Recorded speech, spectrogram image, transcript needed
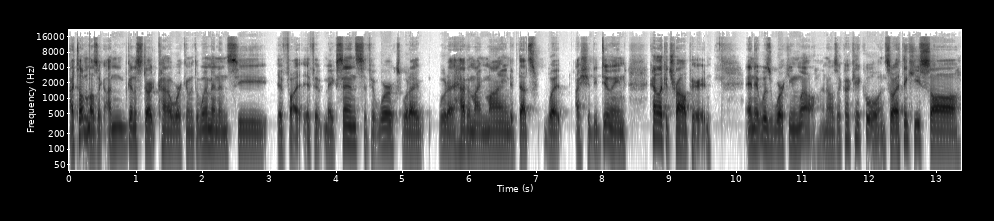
I told him I was like, I'm gonna start kind of working with the women and see if I if it makes sense, if it works, what I what I have in my mind, if that's what I should be doing, kind of like a trial period. And it was working well. And I was like, okay, cool. And so I think he saw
